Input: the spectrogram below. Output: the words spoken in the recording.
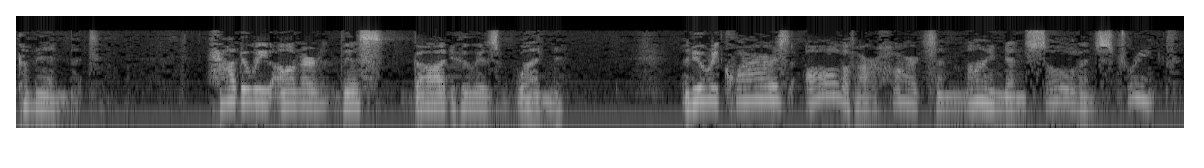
commandment? How do we honor this God who is one and who requires all of our hearts and mind and soul and strength?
